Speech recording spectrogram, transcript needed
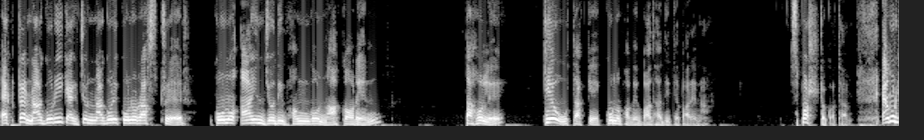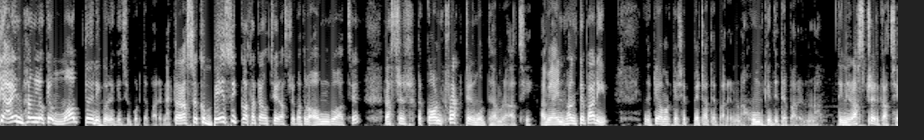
একটা নাগরিক, একজন নাগরিক কোনো রাষ্ট্রের কোনো আইন যদি ভঙ্গ না করেন, তাহলে কেউ তাকে কোনোভাবে বাধা দিতে পারে না। স্পষ্ট কথা। এমনকি আইন ভাঙলেও কেউ মব তৈরি করে কিছু করতে পারে না। একটা রাষ্ট্রের খুব বেসিক কথাটা হচ্ছে রাষ্ট্রের কতটা অঙ্গ আছে, রাষ্ট্রের একটা কন্ট্রাক্টের মধ্যে আমরা আছি। আমি আইন ভাঙতে পারি, কিন্তু কেউ আমাকে এসে পেটাতে পারেন না, হুমকি দিতে পারেন না। তিনি রাষ্ট্রের কাছে,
